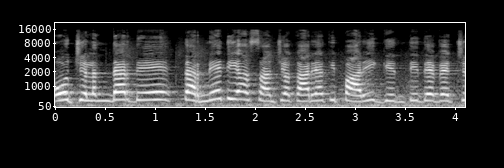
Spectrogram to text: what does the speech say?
ਉਹ ਜਲੰਧਰ ਦੇ ਧਰਨੇ ਦੀਆਂ ਸਾਂਝੀਆਂ ਕਰ ਰਿਹਾ ਕਿ ਭਾਰੀ ਗਿਣਤੀ ਦੇ ਵਿੱਚ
